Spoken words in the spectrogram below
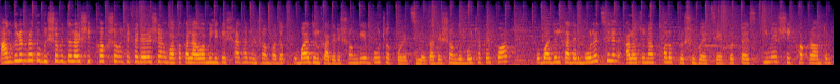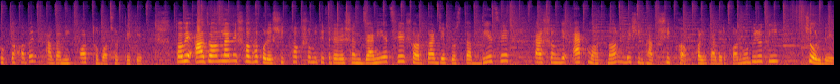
আন্দোলনরত বিশ্ববিদ্যালয় শিক্ষক সমিতি ফেডারেশন গতকাল আওয়ামী লীগের সাধারণ সম্পাদক ওবায়দুল কাদেরের সঙ্গে বৈঠক করেছিল। তাদের সঙ্গে বৈঠকের পর ওবায়দুল কাদের বলেছিলেন, আলোচনা ফলপ্রসূ হয়েছে। প্রত্যয় স্কিমের শিক্ষকরা অন্তর্ভুক্ত হবেন আগামী অর্থ বছর থেকে। তবে আজ অনলাইনে সভা করে শিক্ষক সমিতি ফেডারেশন জানিয়েছে, সরকার যে প্রস্তাব দিয়েছে, তার সঙ্গে একমত নন বেশিরভাগ শিক্ষক। ফলে তাদের কর্মবিরতি চলবে।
